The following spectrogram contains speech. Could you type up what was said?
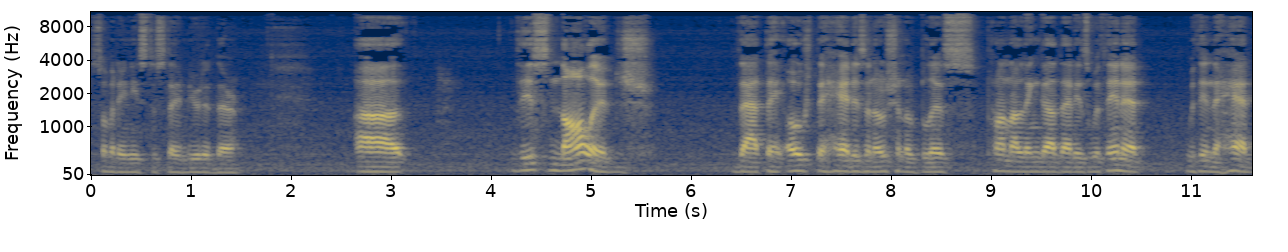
Somebody needs to stay muted there. Uh, this knowledge that the, o- the head is an ocean of bliss, pranalinga that is within it, within the head,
